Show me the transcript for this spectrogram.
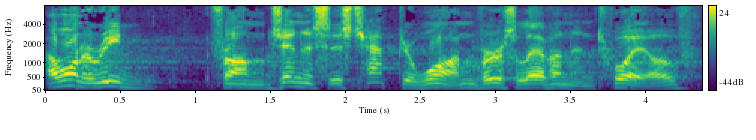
I want to read from Genesis chapter 1, verse 11 and 12.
